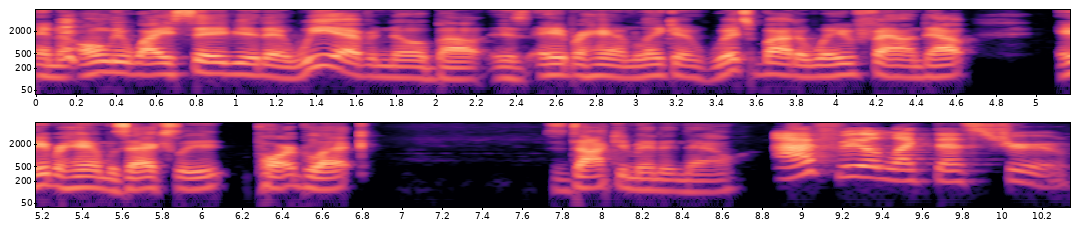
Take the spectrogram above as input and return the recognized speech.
And the only white savior that we ever know about is Abraham Lincoln, which, by the way, we found out Abraham was actually part black. It's documented now. I feel like that's true.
